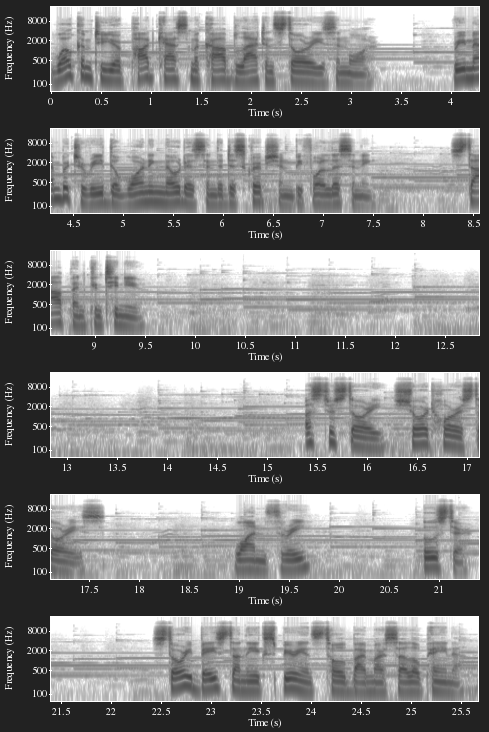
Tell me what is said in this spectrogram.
welcome to your podcast Macabre Latin Stories and more. Remember to read the warning notice in the description before listening. Stop and continue. Uster Story Short Horror Stories 1 3 Booster Story based on the experience told by Marcelo Pena.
